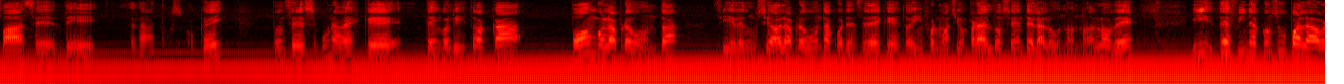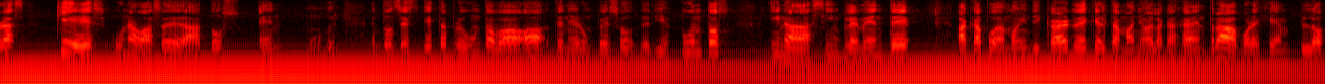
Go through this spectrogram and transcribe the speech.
base de datos ok entonces una vez que tengo listo acá pongo la pregunta si el enunciado de la pregunta acuérdense de que esto es información para el docente el alumno no lo ve y defina con sus palabras qué es una base de datos en Moodle. Entonces esta pregunta va a tener un peso de 10 puntos y nada simplemente acá podemos indicar de que el tamaño de la caja de entrada por ejemplo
